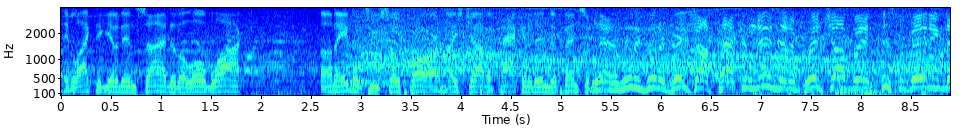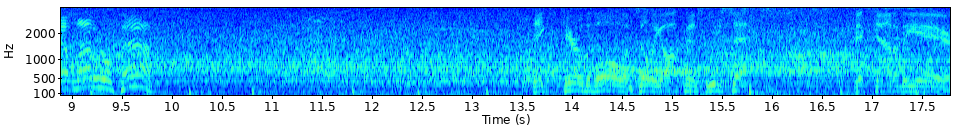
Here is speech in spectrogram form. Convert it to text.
They'd like to get it inside to the low block. Unable to so far. Nice job of packing it in defensively. Yeah, they're really doing a great job packing it in and a great job of anticipating that lateral pass. Takes care of the ball until the offense resets. Picked out of the air.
